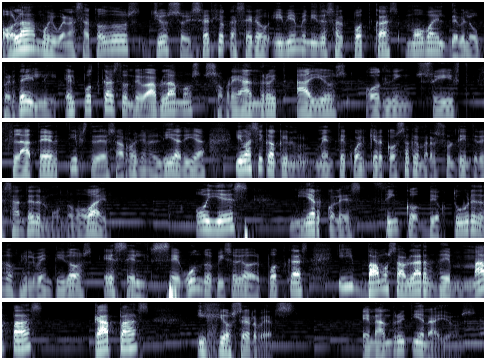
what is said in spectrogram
Hola, muy buenas a todos. Yo soy Sergio Casero y bienvenidos al podcast Mobile Developer Daily, el podcast donde hablamos sobre Android, iOS, Kotlin, Swift, Flutter, tips de desarrollo en el día a día y básicamente cualquier cosa que me resulte interesante del mundo mobile. Hoy es miércoles 5 de octubre de 2022. Es el segundo episodio del podcast y vamos a hablar de mapas, capas y geoservers en Android y en iOS.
